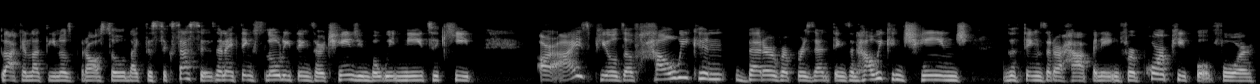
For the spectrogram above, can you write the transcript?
black and latinos but also like the successes. And i think slowly things are changing but we need to keep our eyes peeled of how we can better represent things and how we can change the things that are happening for poor people for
